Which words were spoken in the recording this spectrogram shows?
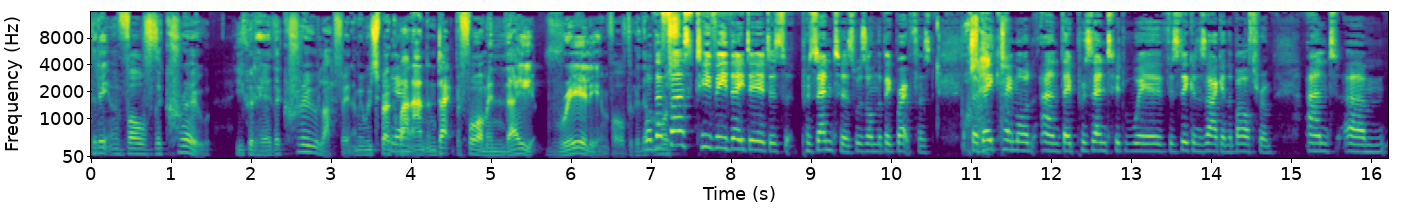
that it involved the crew, you could hear the crew laughing. I mean, we spoke Yeah. about Ant and Dec before. I mean, they really involved the. Well, the must- first TV they did as presenters was on The Big Breakfast. so they came on and they presented with Zig and Zag in the bathroom and um,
